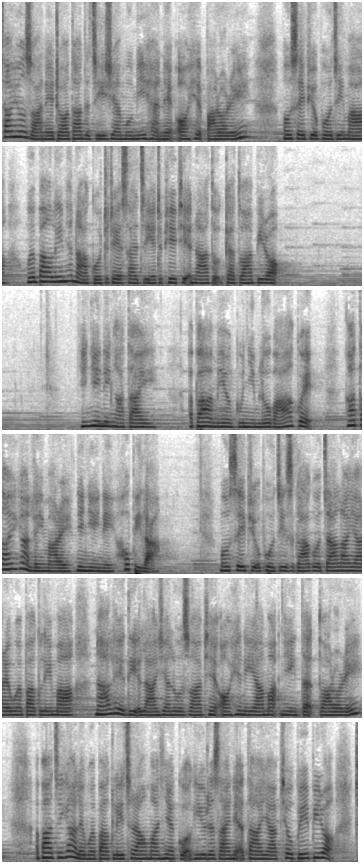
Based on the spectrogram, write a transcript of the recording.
ကြောက်ရွံ့စွာနဲ့ဒေါသတကြီးရံမှုမိဟန်နဲ့အော်ဟစ်ပါတော့တယ်။မုတ်စိတ်ဖြူဖိုးကြီးမှာဝင်ပေါလေးမျက်နှာကိုတထဲဆိုင်ကြည့်ရင်တဖြည်းဖြည်းအနာသို့ကတ်သွားပြီးတော့ညင်ညင်နေငါသားကြီးအဘအမင်းကိုကူညီမလို့ပါကွ။ငါသားကြီးကလိန်ပါတယ်ညင်ညင်နေဟုတ်ပြီလား။ မုတ်စိတ်ဖြူအဖိုးကြီးစကားကိုကြားလာရတဲ့ဝင်ပေါကလေးမှာနားလေသည့်အလားရန်လိုစွာဖြင့်အော်ဟစ်နေရမှငြိမ်သက်သွားတော့တယ်။အဖကြီးကလည်းဝင်ပေါကလေးခြေထောက်မှညှက်ကိုအခယူဒီဇိုင်းနဲ့အသားအရဖြုတ်ပေးပြီးတော့တ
